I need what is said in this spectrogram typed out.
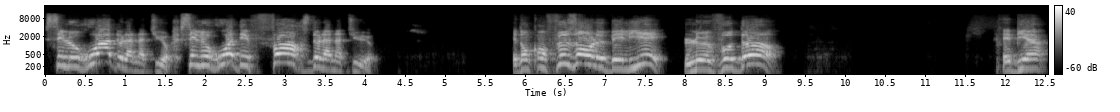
c'est le roi de la nature, c'est le roi des forces de la nature. Et donc en faisant le bélier, le veau d'or, eh bien,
